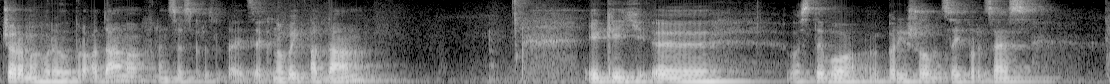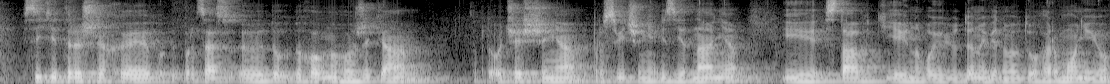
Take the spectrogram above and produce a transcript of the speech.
Вчора ми говорили про Адама. Франциск розглядається як новий Адам, який е, властиво перейшов цей процес, всі ті три шляхи, процес е, духовного життя, тобто очищення, просвічення і з'єднання, і став тією новою людиною, відновив ту гармонію,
